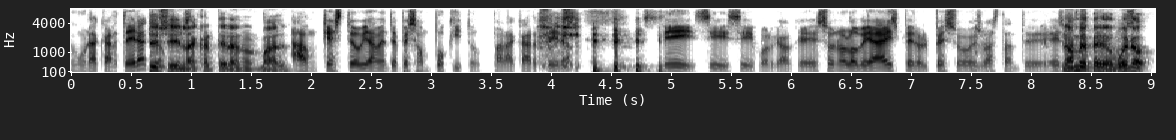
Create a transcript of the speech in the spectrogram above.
en una cartera, Sí, sí, en la cartera normal. aunque este obviamente pesa un poquito para cartera. Sí, sí, sí, porque aunque eso no lo veáis, pero el peso es bastante. Es No, hombre, pero bueno,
